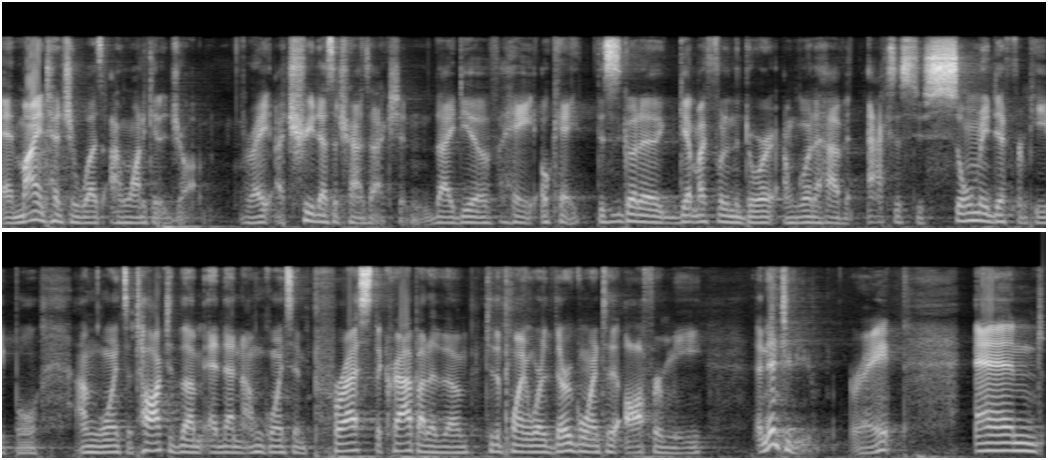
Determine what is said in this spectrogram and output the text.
And my intention was I want to get a job right? I treat it as a transaction. The idea of, hey, okay, this is going to get my foot in the door. I'm going to have access to so many different people. I'm going to talk to them, and then I'm going to impress the crap out of them to the point where they're going to offer me an interview, right? And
